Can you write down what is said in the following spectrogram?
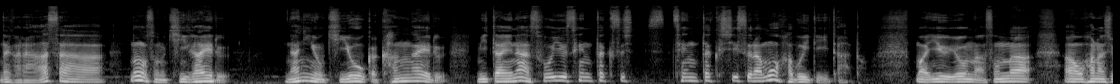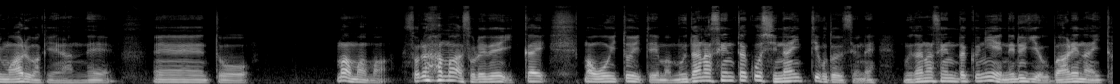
だから朝のその着替える。何を着ようか考えるみたいな、そういう選択肢、選択肢すらも省いていたと。まあいうような、そんなお話もあるわけなんで、えっ、と、まあまあまあ、それはまあそれで一回、まあ置いといて、まあ無駄な選択をしないっていうことですよね。無駄な選択にエネルギーを奪われないと。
